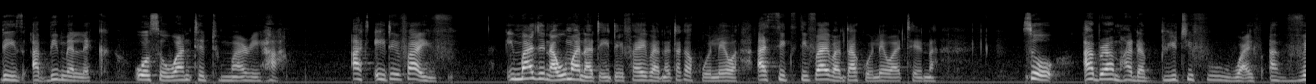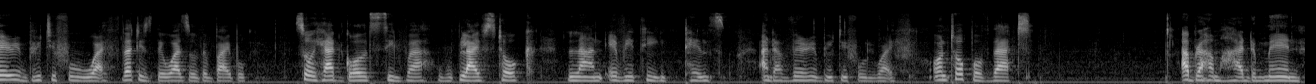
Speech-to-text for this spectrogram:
there is Abimelech also wanted to marry her. At 85, imagine a woman at 85 anataka kuolewa, at 65 anataka kuolewa tena. So Abraham had a beautiful wife, a very beautiful wife. That is the words of the Bible. So he had gold, silver, livestock, land, everything, tents, and a very beautiful wife. On top of that, Abraham had men,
